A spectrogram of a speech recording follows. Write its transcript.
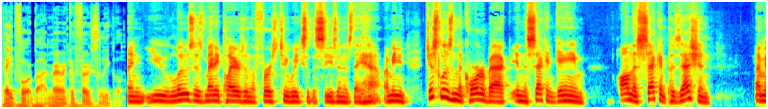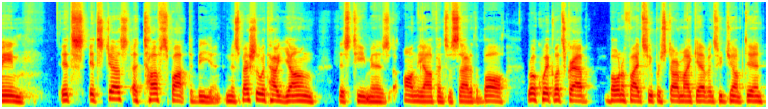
Paid for by America First Legal. And you lose as many players in the first two weeks of the season as they have. I mean, just losing the quarterback in the second game on the second possession. I mean, it's it's just a tough spot to be in, and especially with how young this team is on the offensive side of the ball. Real quick, let's grab bona fide superstar Mike Evans, who jumped in.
